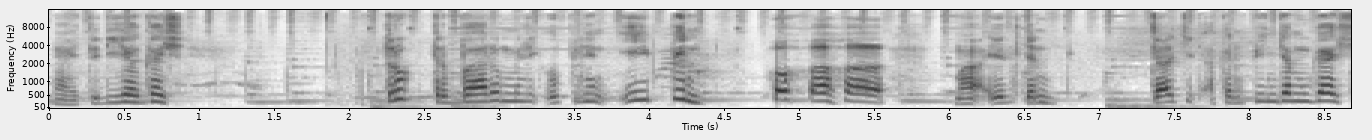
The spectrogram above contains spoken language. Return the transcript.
Nah, itu dia, guys. Truk terbaru milik Upin dan Ipin. Hahaha. Mail dan Jalcit akan pinjam guys.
